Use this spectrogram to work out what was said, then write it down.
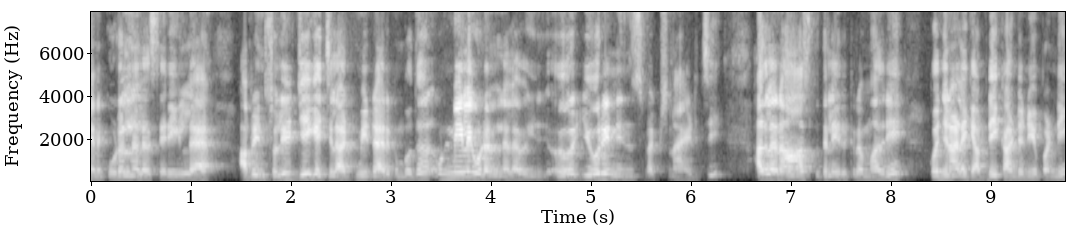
எனக்கு உடல்நிலை சரியில்லை. அப்படின்னு சொல்லி ஜிஹெச்சில் அட்மிட்டாக இருக்கும்போது உண்மையிலே உடல்நல யூரின் இன்ஸ்பெக்ஷன் ஆயிடுச்சு. அதில் நான் ஆஸ்பத்திரியில் இருக்கிற மாதிரி கொஞ்ச நாளைக்கு அப்படியே கண்டினியூ பண்ணி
